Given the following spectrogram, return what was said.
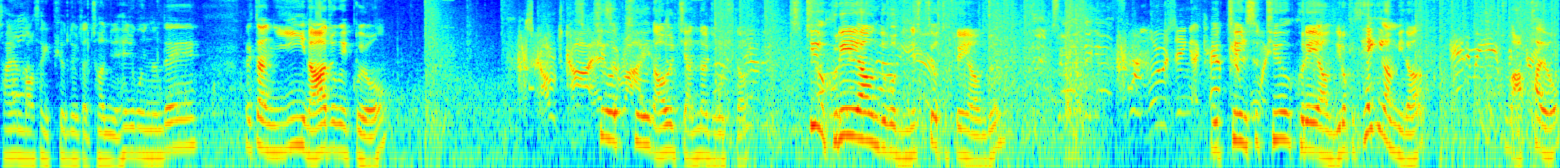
화염 방사기 피어도 일단 전진해주고 있는데 일단 2 나와주고 있고요 스티어 2 arrived. 나올지 안 나올지 봅시다 스티어 그레이하운드거든요 스티어 2 그레이하운드 유틸. 스티어 그레이하운드 이렇게 3개 갑니다 좀 아파요.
